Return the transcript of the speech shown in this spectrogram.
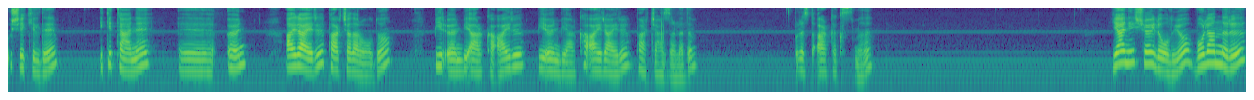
Bu şekilde iki tane e, ön ayrı ayrı parçalar oldu. Bir ön bir arka ayrı, bir ön bir arka ayrı ayrı parça hazırladım. Burası da arka kısmı. Yani şöyle oluyor. Volanları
